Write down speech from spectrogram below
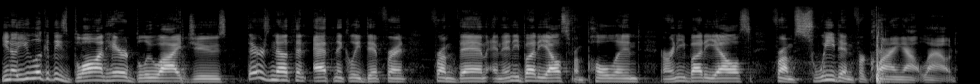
You know, you look at these blonde haired, blue eyed Jews, there's nothing ethnically different from them and anybody else from Poland or anybody else from Sweden for crying out loud.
